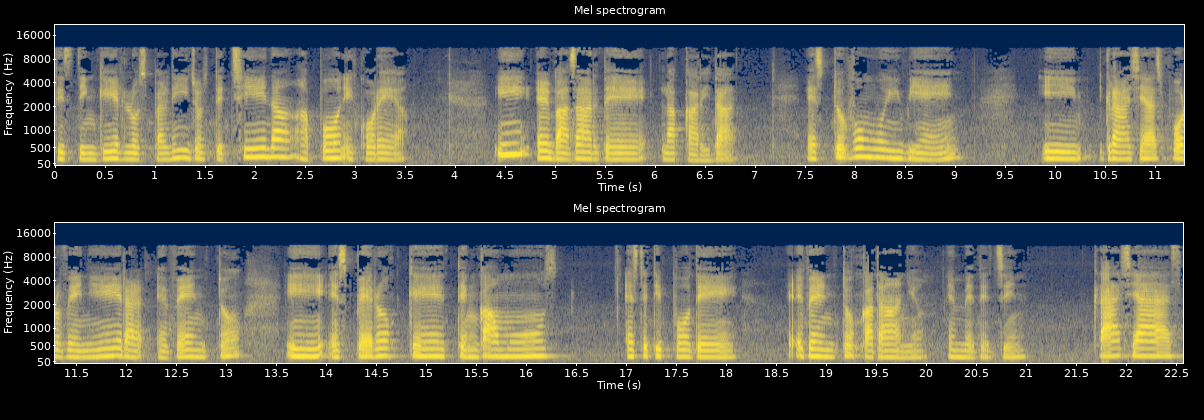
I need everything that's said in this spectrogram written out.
distinguir los palillos de China, Japón y Corea, y el bazar de la caridad. Estuvo muy bien y gracias por venir al evento y espero que tengamos este tipo de evento cada año en Medellín. Gracias.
